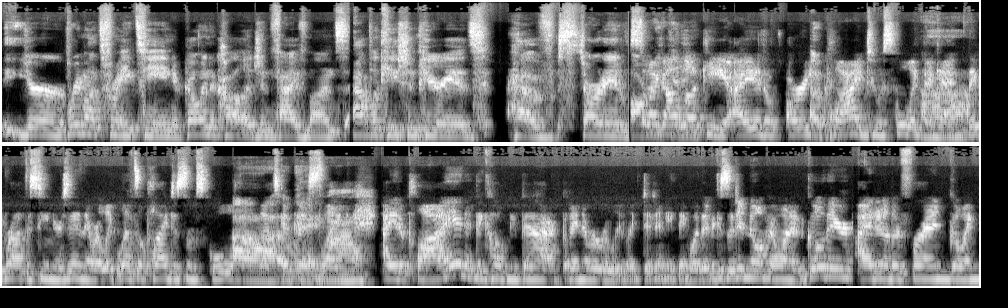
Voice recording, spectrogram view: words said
you're three months from 18. You're going to college in five months. Application periods have started. So I got lucky. I had already okay. applied to a school. Like again, ah. they brought the seniors in. They were like, let's apply to some school. Ah, let's get okay. this. Like wow. I had applied. They called me back, but I never really like did anything with it because I didn't know if I wanted to go there. I had another friend going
